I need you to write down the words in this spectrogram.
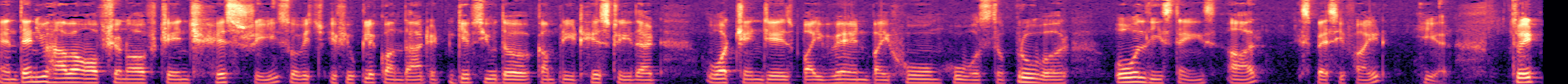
And then you have an option of change history. So which if you click on that it gives you the complete history that what changes by when by whom who was the approver. All these things are specified here. So it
